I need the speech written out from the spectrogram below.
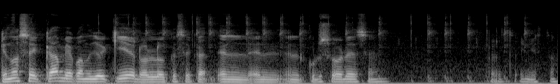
Que no se cambia cuando yo quiero, lo que se el, el, el cursor ese. Espérate, aquí está.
